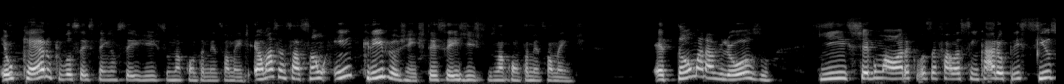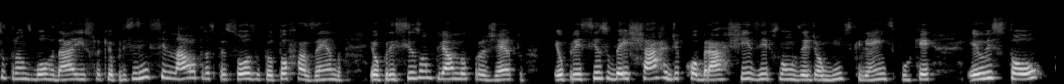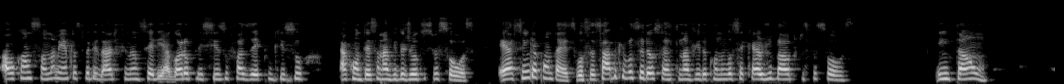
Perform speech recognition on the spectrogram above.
Eu quero que vocês tenham seis dígitos na conta mensalmente. É uma sensação incrível, gente, ter seis dígitos na conta mensalmente. É tão maravilhoso que chega uma hora que você fala assim, cara, eu preciso transbordar isso aqui, eu preciso ensinar outras pessoas o que eu estou fazendo, eu preciso ampliar o meu projeto, eu preciso deixar de cobrar X, Y, Z de alguns clientes, porque eu estou alcançando a minha prosperidade financeira e agora eu preciso fazer com que isso aconteça na vida de outras pessoas. É assim que acontece. Você sabe que você deu certo na vida quando você quer ajudar outras pessoas. Então,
